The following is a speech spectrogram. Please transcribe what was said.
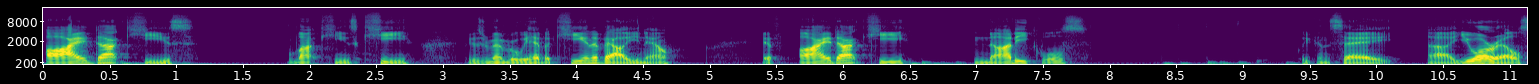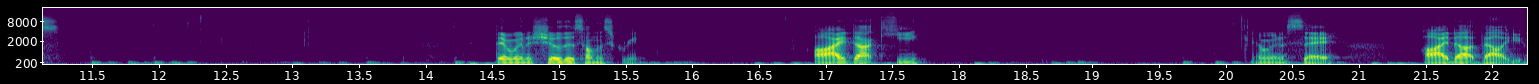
i dot keys, not keys, key, because remember we have a key and a value now. If i dot key not equals, we can say uh, URLs. Then we're going to show this on the screen. i dot key, and we're going to say i dot value.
